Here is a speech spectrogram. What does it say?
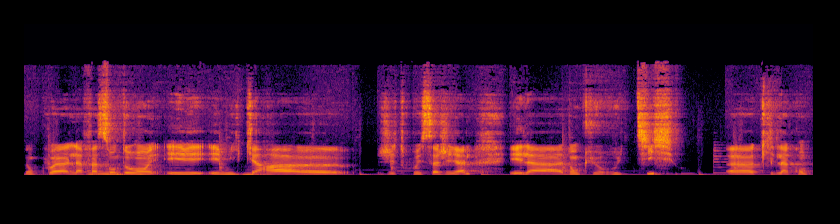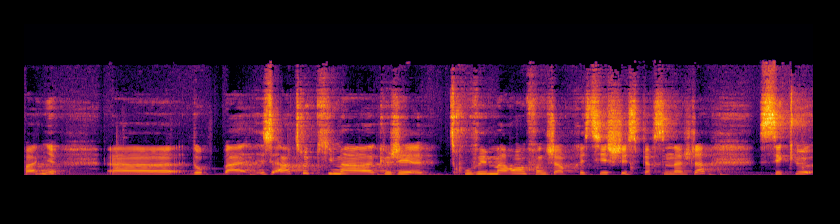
Donc voilà, la façon Mmh. dont est, est mis Kara, euh, j'ai trouvé ça génial. Et là, donc Ruti, euh, qui l'accompagne. Euh, donc, bah, un truc qui m'a que j'ai trouvé marrant, enfin que j'ai apprécié chez ce personnage-là, c'est que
